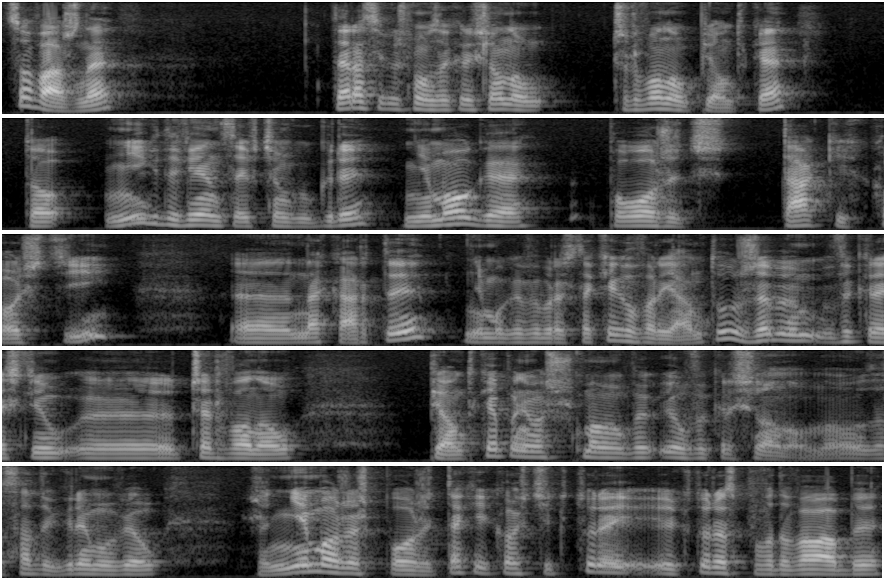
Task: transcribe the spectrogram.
Co ważne, teraz jak już mam zakreśloną czerwoną piątkę, to nigdy więcej w ciągu gry nie mogę położyć takich kości na karty, nie mogę wybrać takiego wariantu, żebym wykreślił czerwoną piątkę, ponieważ już mam wy- ją wykreśloną. No, zasady gry mówią, że nie możesz położyć takiej kości, której, która spowodowałaby,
